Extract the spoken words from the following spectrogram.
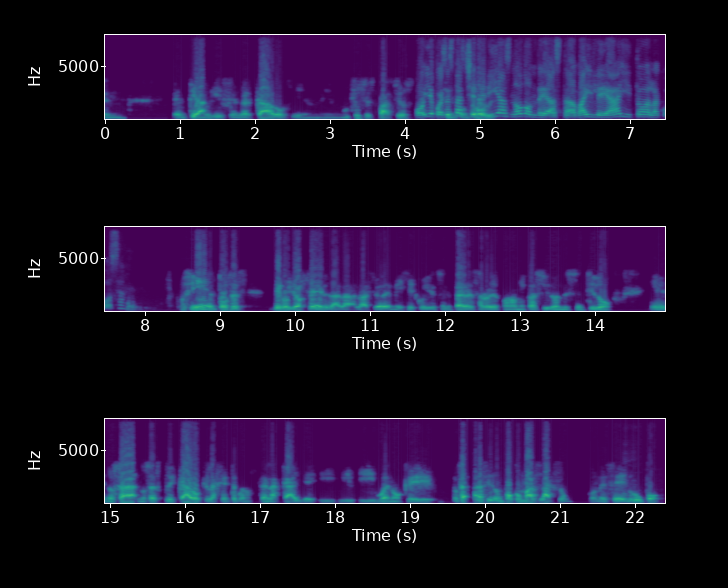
en, en, tianguis, en mercados y en, muchos espacios. Oye, pues estas chelerías, ¿no? Donde hasta baile hay y toda la cosa. Pues sí, entonces digo, yo sé, la, la, Ciudad de México y el secretario de Desarrollo Económico ha sido en ese sentido, eh, nos, ha, nos ha explicado que la gente, bueno, está en la calle y, y, bueno, que, o sea, ha sido un poco más laxo con ese grupo,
